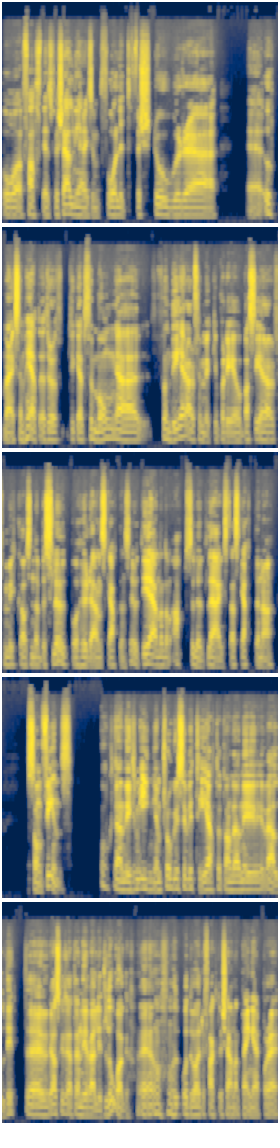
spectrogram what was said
på fastighetsförsäljningar liksom får lite för stor eh, eh uppmärksamhet. Jag tror, tycker att för många funderar för mycket på det och baserar för mycket av sina beslut på hur den skatten ser ut. Det är en av de absolut lägsta skatterna som finns. Och den är liksom ingen progressivitet utan den är väldigt, eh, jag skulle säga att den är väldigt låg. Eh, och du har de facto tjänat pengar på det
